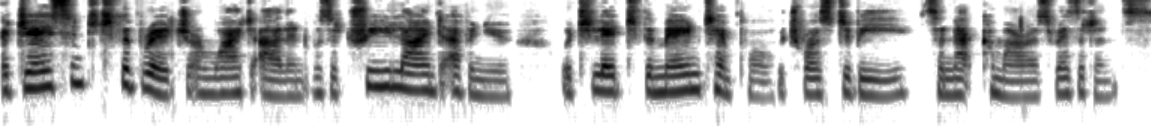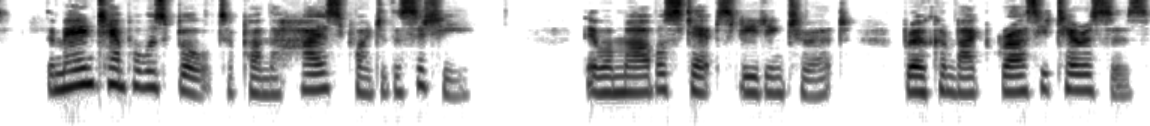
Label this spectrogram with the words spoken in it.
Adjacent to the bridge on White Island was a tree-lined avenue which led to the main temple, which was to be Sanat residence. The main temple was built upon the highest point of the city. There were marble steps leading to it, broken by grassy terraces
